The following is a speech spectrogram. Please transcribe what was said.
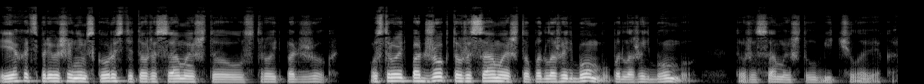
«Ехать с превышением скорости — то же самое, что устроить поджог. Устроить поджог — то же самое, что подложить бомбу. Подложить бомбу — то же самое, что убить человека.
